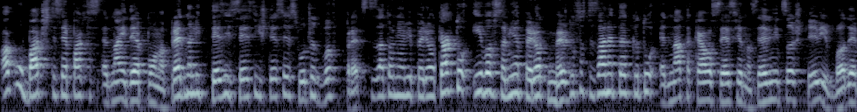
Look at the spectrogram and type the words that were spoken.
Ако обаче сте все пак с една идея по-напреднали, тези сесии ще се случат в предстезателния ви период, както и в самия период между състезанията, като една такава сесия на седмица ще ви бъде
